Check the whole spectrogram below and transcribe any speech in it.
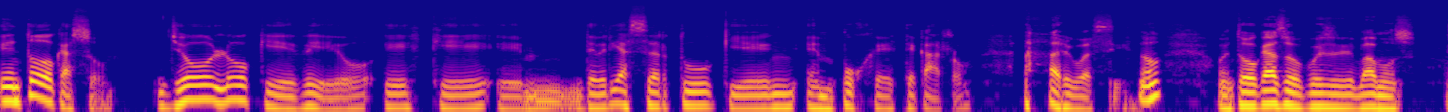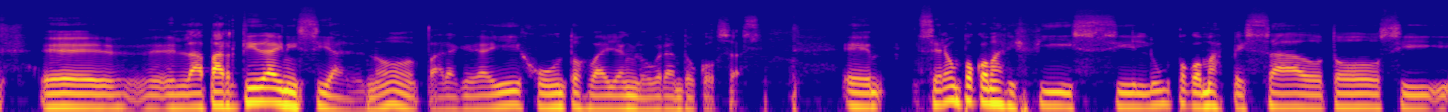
En todo caso, yo lo que veo es que eh, deberías ser tú quien empuje este carro, algo así, ¿no? O en todo caso, pues eh, vamos, eh, la partida inicial, ¿no? Para que ahí juntos vayan logrando cosas. será un poco más difícil, un poco más pesado todo si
